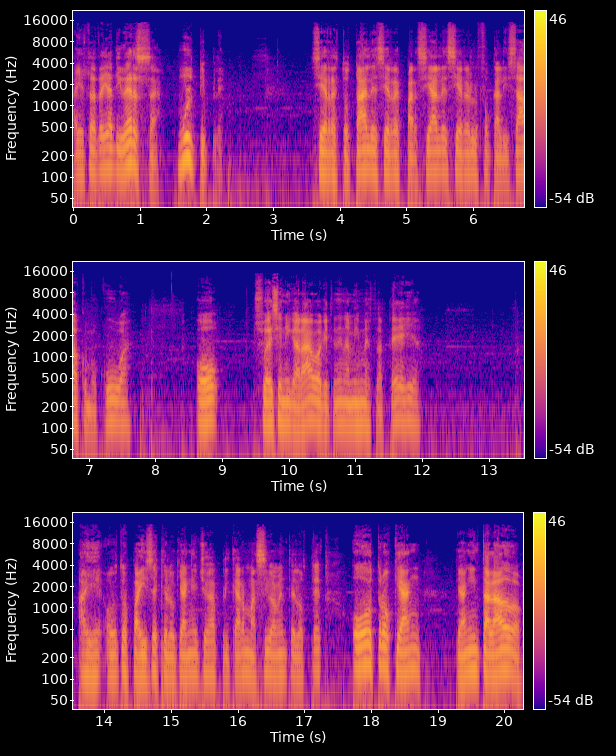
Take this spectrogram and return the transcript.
Hay estrategias diversas, múltiples. Cierres totales, cierres parciales, cierres focalizados como Cuba o Suecia y Nicaragua que tienen la misma estrategia. Hay otros países que lo que han hecho es aplicar masivamente los test. Otros que han, que han instalado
